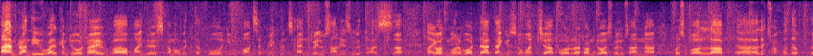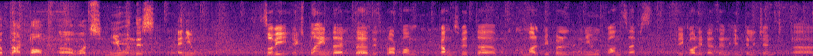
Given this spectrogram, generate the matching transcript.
Hi, I'm Kranthi. Welcome to Overdrive. Uh, Mahindra has come up with the four new concept vehicles, and Velusamy is with us uh, to Hi, talk Kranthi. more about that. Thank you so much uh, for uh, talking to us, Velusamy. Uh, first of all, uh, let's talk about the, the platform. What's new in this NU? So we explained that this platform comes with uh, multiple new concepts. We call it as an intelligent uh,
